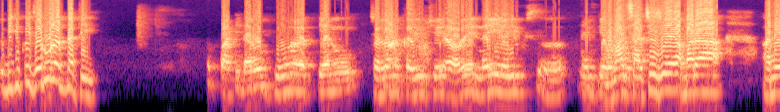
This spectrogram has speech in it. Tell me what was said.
તો બીજી કોઈ જરૂર જ નથી. પાટીદારો ભ્રૂણ હત્યાનું ચલણ કયું છે. હવે નહીં રહ્યું એમ કે વાત સાચી છે અમારા અને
